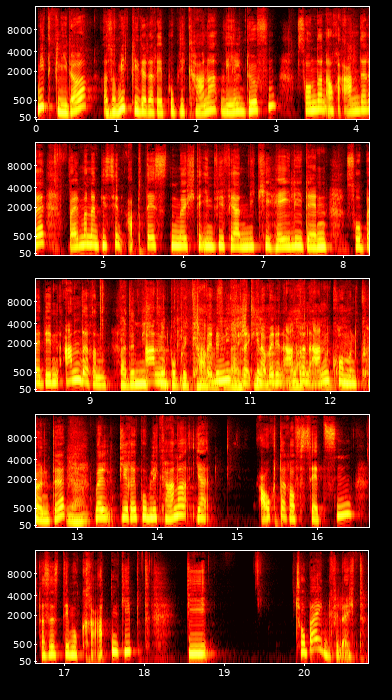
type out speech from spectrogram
Mitglieder, also Mitglieder der Republikaner wählen dürfen, sondern auch andere, weil man ein bisschen abtesten möchte, inwiefern Nikki Haley denn so bei den anderen, bei den Nicht-Republikanern, bei den nicht, genau, ja. bei den anderen ja, ankommen könnte, ja. weil die Republikaner ja auch darauf setzen, dass es Demokraten gibt, die Joe Biden vielleicht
